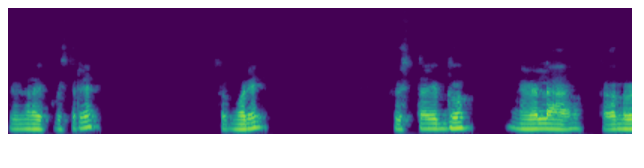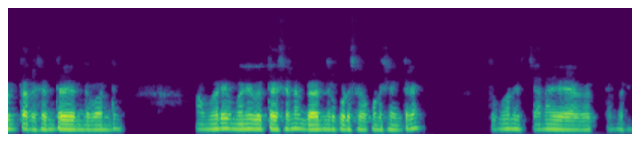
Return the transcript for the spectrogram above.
ಬೆಲ್ಲಿನ ಕುಡಿಸ್ರಿ ಸ್ವಲ್ಪ ಮರಿ ಸುಸ್ತಾಗಿದ್ದು ನೀವೆಲ್ಲ ತಗೊಂಡು ಬಿಡ್ತಾರೆ ಸಂತೆಯಿಂದ ಬಂದು. ಆ ಮರಿ ಮನೆಗೆ ತಕ್ಷಣ ಬೆಳೆದ್ರು ಕುಡಿಸ್ಬೇಕು ಸ್ನೇಹಿತರೆ. ತುಂಬಾ ಚೆನ್ನಾಗಿ ಆಗುತ್ತೆ ಮರಿ.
